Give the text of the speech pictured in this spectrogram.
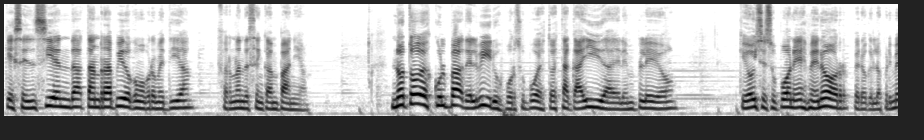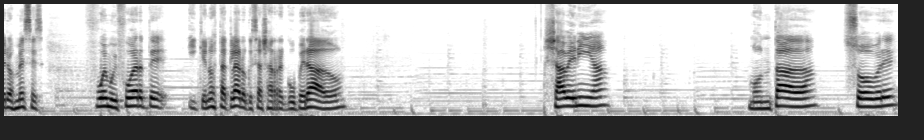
que se encienda tan rápido como prometía Fernández en campaña. No todo es culpa del virus, por supuesto, esta caída del empleo, que hoy se supone es menor, pero que en los primeros meses fue muy fuerte y que no está claro que se haya recuperado, ya venía montada sobre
